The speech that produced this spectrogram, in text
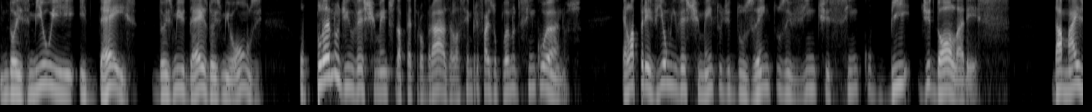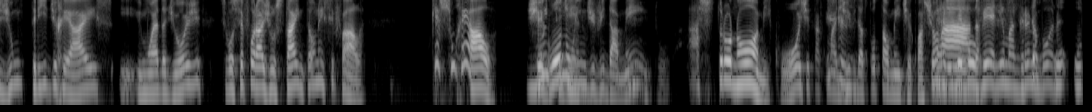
em 2010, 2010, 2011, o plano de investimentos da Petrobras, ela sempre faz o plano de cinco anos. Ela previa um investimento de 225 bi de dólares. Dá mais de um tri de reais em moeda de hoje. Se você for ajustar, então nem se fala. O que é surreal. Chegou Muito num dinheiro. endividamento astronômico. Hoje está com uma dívida totalmente equacionada. devolver ali uma grana Então, boa, né? o, o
